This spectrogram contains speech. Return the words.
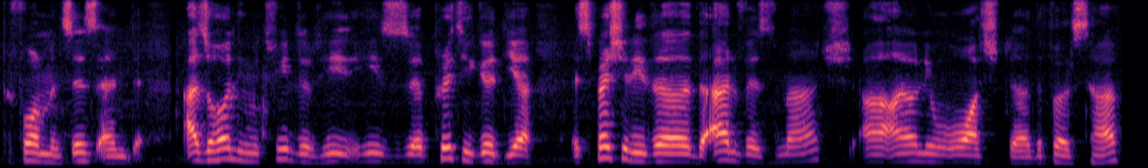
performances, and as a holding midfielder, he he's uh, pretty good. Yeah, especially the the Alaves match. Uh, I only watched uh, the first half,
